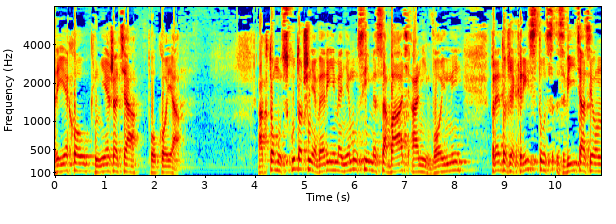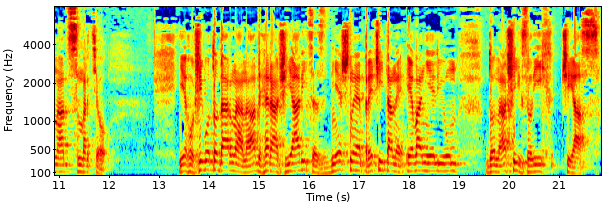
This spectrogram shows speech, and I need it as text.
hriechov, kniežaťa pokoja. A k tomu skutočne veríme, nemusíme sa báť ani vojny, pretože Kristus zvíťazil nad smrťou. Jeho životodárna nádhera žiari cez dnešné prečítané evanielium do našich zlých čias.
